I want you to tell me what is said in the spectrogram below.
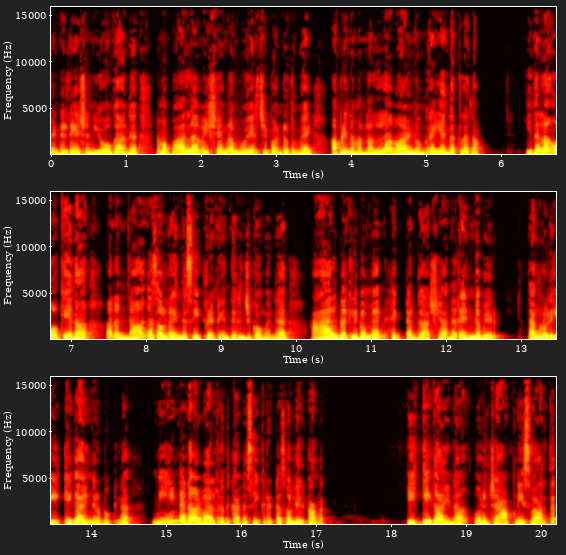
மெடிடேஷன் யோகான்னு நம்ம பல விஷயங்களை முயற்சி பண்ணுறதுமே அப்படி நம்ம நல்லா வாழணுங்கிற எண்ணத்தில் தான். இதெல்லாம் ஓகே தான். ஆனால் நாங்கள் சொல்கிற இந்த சீக்ரெட்டையும் தெரிஞ்சுக்கோங்கன்னு ஆல்பர்ட் லிபமேன் ஹெக்டர் கார்ஷியான்னு ரெண்டு பேர் தங்களுடைய இக்கிகாய்ங்கிற புக்கில் நீண்ட நாள் வாழ்கிறதுக்கான சீக்ரெட்டை சொல்லியிருக்காங்க. இக்கிகாய்னா ஒரு ஜாப்பனீஸ் வார்த்தை.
